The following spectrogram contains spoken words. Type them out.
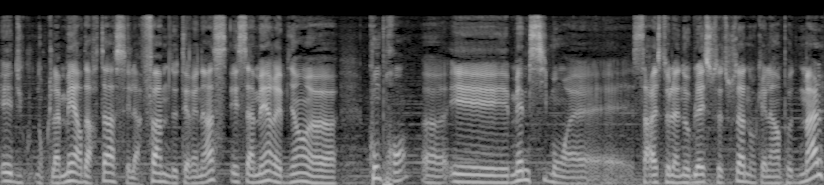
Et du coup donc la mère d'Arthas c'est la femme de Terenas et sa mère eh bien comprend et même si bon ça reste la noblesse tout ça tout ça donc elle a un peu de mal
